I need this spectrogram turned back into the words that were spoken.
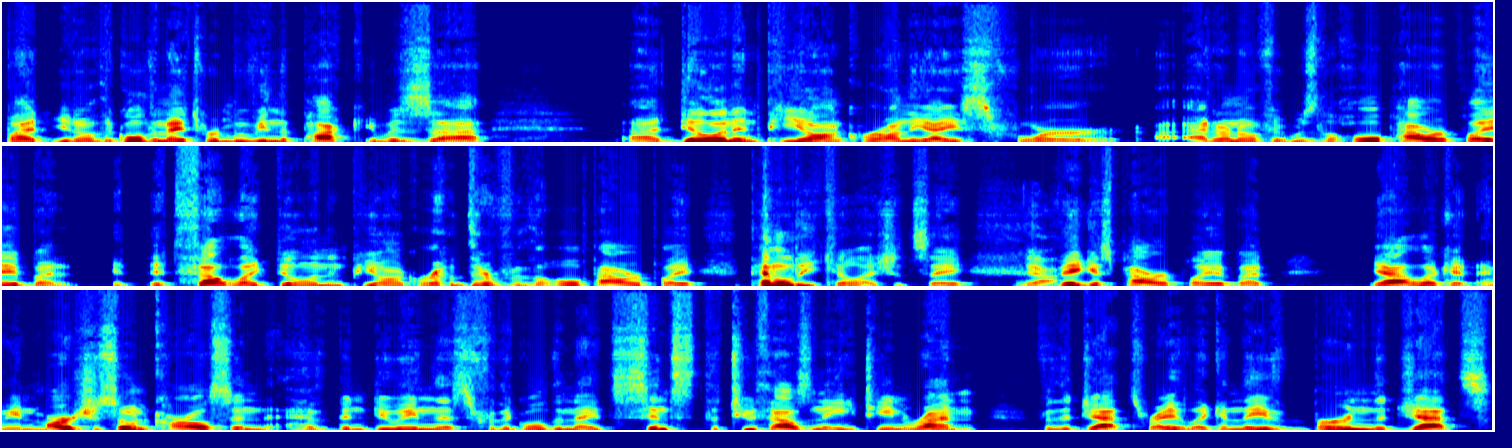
but you know the Golden Knights were moving the puck. It was uh, uh, Dylan and Pionk were on the ice for I- I don't know if it was the whole power play, but it, it felt like Dylan and Pionk were out there for the whole power play penalty kill, I should say. yeah, Vegas power play. But yeah, look at I mean, Marchessault and Karlsson have been doing this for the Golden Knights since the 2018 run for the Jets, right? Like, and they've burned the Jets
